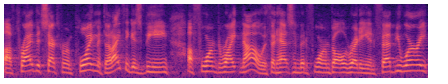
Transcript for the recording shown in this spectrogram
of private sector employment that I think is being uh, formed right now, if it hasn't been formed already in February.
